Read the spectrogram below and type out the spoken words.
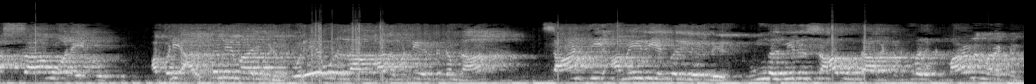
அஸ்ஸாமு அலைக்கும் அப்படி அர்த்தமே மாறிவிடும். ஒரே ஒரு லாம் அதை மட்டும் எடுத்துட்டோம்னா சாந்தி அமைதி என்பதிலிருந்து உங்கள் மீது சாவு உண்டாகட்டும் உங்களுக்கு மரணம் வரட்டும்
